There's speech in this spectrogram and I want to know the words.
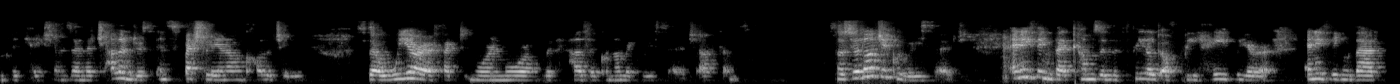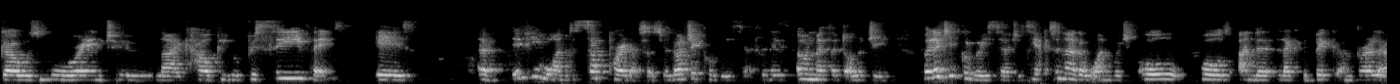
implications and the challenges, especially in oncology. So we are affected more and more with health economic research outcomes. Sociological research, anything that comes in the field of behavior, anything that goes more into like how people perceive things, is, a, if you want, a subpart of sociological research with its own methodology. Political research is yet another one which all falls under like the big umbrella.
